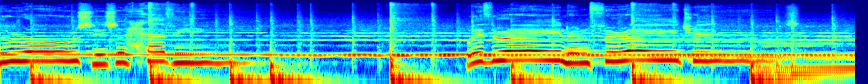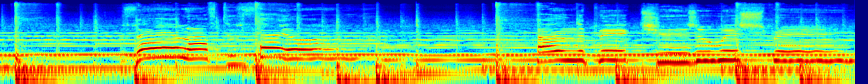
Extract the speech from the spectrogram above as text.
extrañando. roses are heavy with rain and for ages, veil after veil, and the pictures are whispering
